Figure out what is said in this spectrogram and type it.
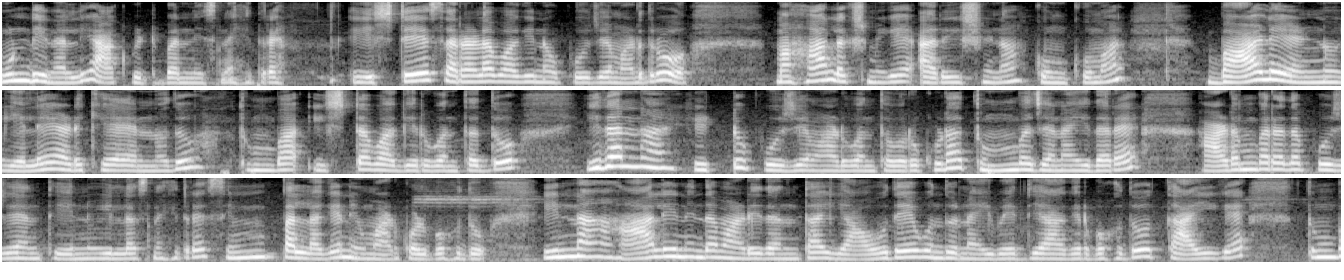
ಉಂಡಿನಲ್ಲಿ ಹಾಕ್ಬಿಟ್ಟು ಬನ್ನಿ ಸ್ನೇಹಿತರೆ. ಎಷ್ಟೇ ಸರಳವಾಗಿ ನಾವು ಪೂಜೆ ಮಾಡಿದ್ರೂ ಮಹಾಲಕ್ಷ್ಮಿಗೆ ಅರಿಶಿಣ, ಕುಂಕುಮ, ಬಾಳೆಹಣ್ಣು, ಎಲೆ ಅಡಿಕೆ ಅನ್ನೋದು ತುಂಬ ಇಷ್ಟವಾಗಿರುವಂಥದ್ದು. ಇದನ್ನು ಇಟ್ಟು ಪೂಜೆ ಮಾಡುವಂಥವರು ಕೂಡ ತುಂಬ ಜನ ಇದ್ದಾರೆ ಆಡಂಬರದ ಪೂಜೆ ಅಂತ ಏನೂ ಇಲ್ಲ ಸ್ನೇಹಿತರೆ ಸಿಂಪಲ್ಲಾಗೆ ನೀವು ಮಾಡ್ಕೊಳ್ಬಹುದು. ಇನ್ನು ಹಾಲಿನಿಂದ ಮಾಡಿದಂಥ ಯಾವುದೇ ಒಂದು ನೈವೇದ್ಯ ಆಗಿರಬಹುದು, ತಾಯಿಗೆ ತುಂಬ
